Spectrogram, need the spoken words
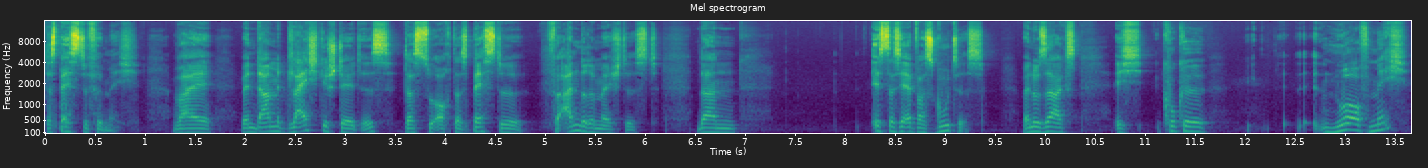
das Beste für mich. Weil wenn damit gleichgestellt ist, dass du auch das Beste für andere möchtest, dann ist das ja etwas Gutes. Wenn du sagst, ich gucke nur auf mich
